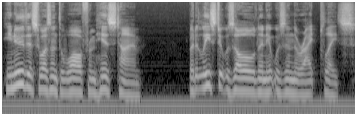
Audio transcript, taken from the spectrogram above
He knew this wasn't the wall from his time, but at least it was old and it was in the right place.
